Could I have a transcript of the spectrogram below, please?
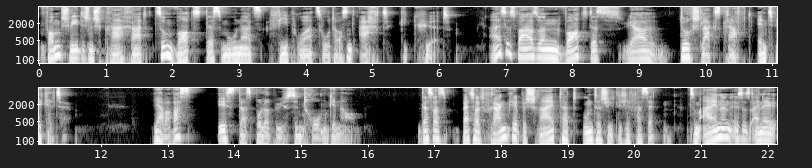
vom schwedischen Sprachrat zum Wort des Monats Februar 2008 gekürt. Also es war so ein Wort, das ja Durchschlagskraft entwickelte. Ja, aber was ist das Bullabü-Syndrom genau? Das, was Bertolt Franke beschreibt, hat unterschiedliche Facetten. Zum einen ist es eine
